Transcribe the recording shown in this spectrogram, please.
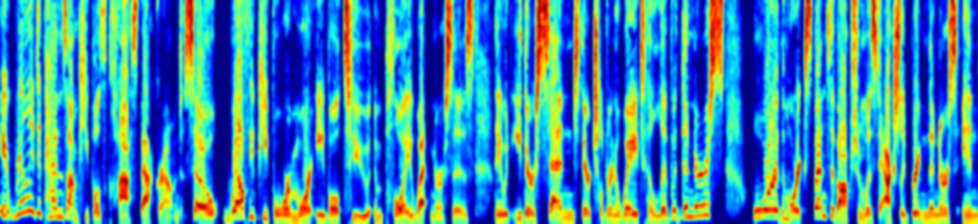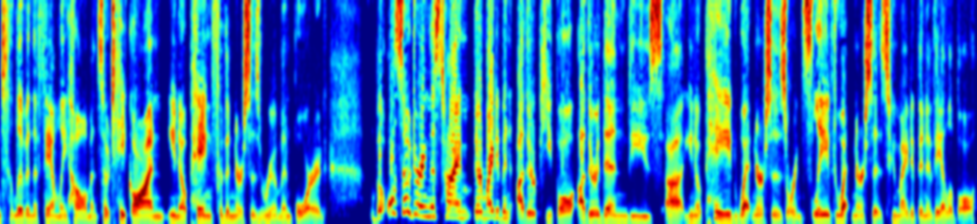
It really depends on people's class background. So wealthy people were more able to employ wet nurses. They would either send their children away to live with the nurse, or the more expensive option was to actually bring the nurse in to live in the family home. And so take on, you know, paying for the nurse's room and board. But also during this time, there might have been other people other than these, uh, you know, paid wet nurses or enslaved wet nurses who might have been available.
